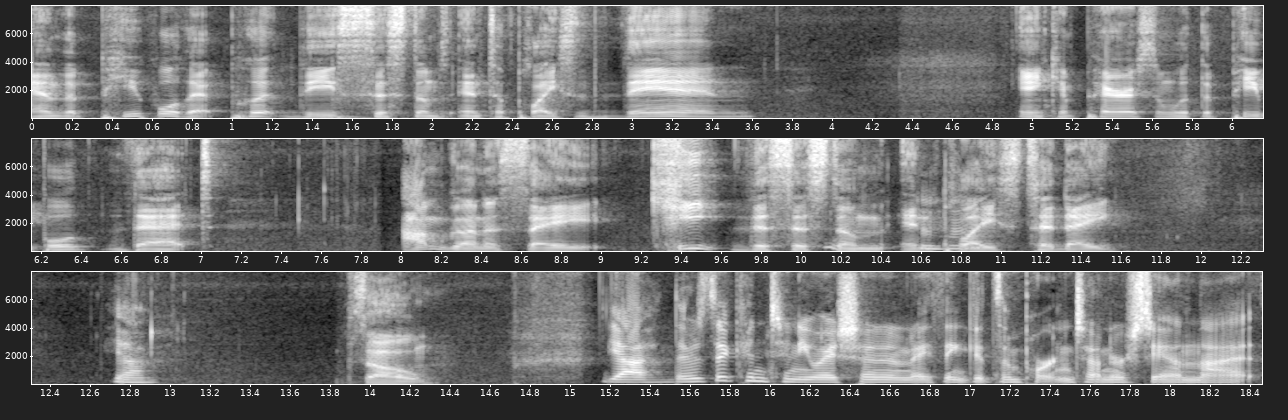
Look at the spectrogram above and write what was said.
And the people that put these systems into place then in comparison with the people that I'm going to say keep the system in Mm-hmm. place today. Yeah. So, Yeah, there's a continuation, and I think it's important to understand that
